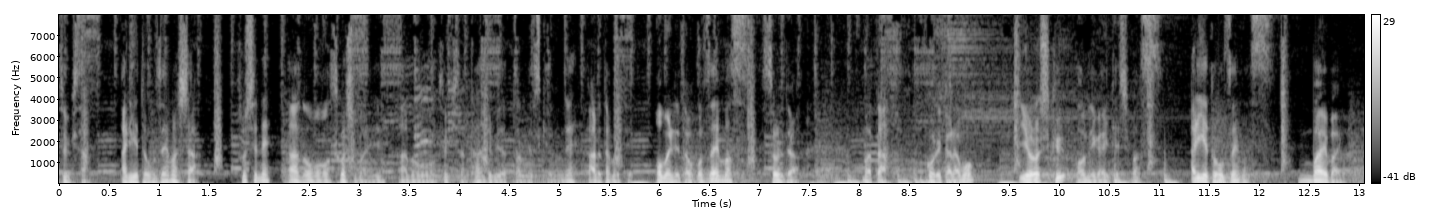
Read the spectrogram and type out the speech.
つゆきさん、ありがとうございました。そしてね、あのー、少し前にね、あのー、つゆきさん誕生日だったんですけどね、改めておめでとうございます。それでは、また、これからもよろしくお願いいたします。ありがとうございます。バイバイ。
